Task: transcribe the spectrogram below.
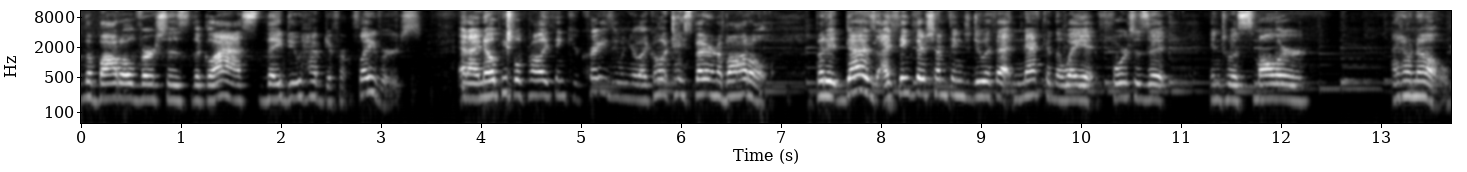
the bottle versus the glass, they do have different flavors. And I know people probably think you're crazy when you're like, "Oh, it tastes better in a bottle," but it does. I think there's something to do with that neck and the way it forces it into a smaller. I don't know.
